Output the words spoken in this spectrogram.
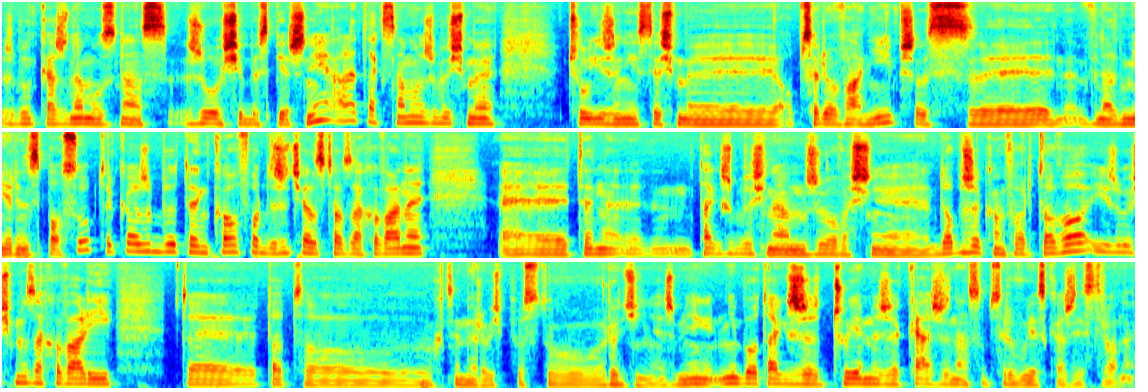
żeby każdemu z nas żyło się bezpiecznie, ale tak samo, żebyśmy czuli, że nie jesteśmy obserwowani przez, w nadmierny sposób, tylko żeby ten komfort życia został zachowany e, ten, tak, żeby się nam żyło właśnie dobrze, komfortowo i żebyśmy zachowali te, to, co chcemy robić po prostu rodzinie. Żeby nie, nie było tak, że czujemy, że każdy nas obserwuje z każdej strony.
